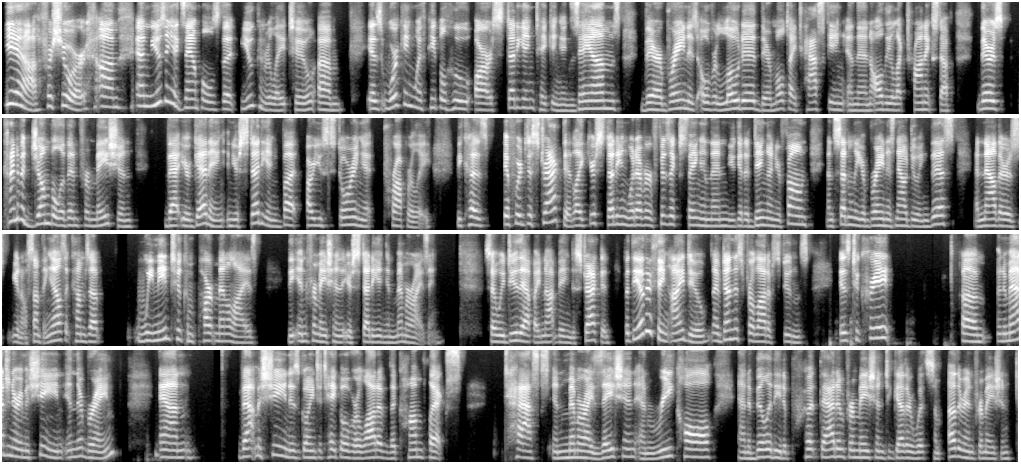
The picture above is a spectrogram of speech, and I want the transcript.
Yeah, for sure. Um, and using examples that you can relate to um, is working with people who are studying, taking exams, their brain is overloaded, they're multitasking, and then all the electronic stuff. There's kind of a jumble of information that you're getting and you're studying, but are you storing it properly? Because if we're distracted, like you're studying whatever physics thing, and then you get a ding on your phone, and suddenly your brain is now doing this, and now there's you know something else that comes up. We need to compartmentalize the information that you're studying and memorizing. So we do that by not being distracted. But the other thing I do, I've done this for a lot of students, is to create um, an imaginary machine in their brain and that machine is going to take over a lot of the complex tasks in memorization and recall and ability to put that information together with some other information.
